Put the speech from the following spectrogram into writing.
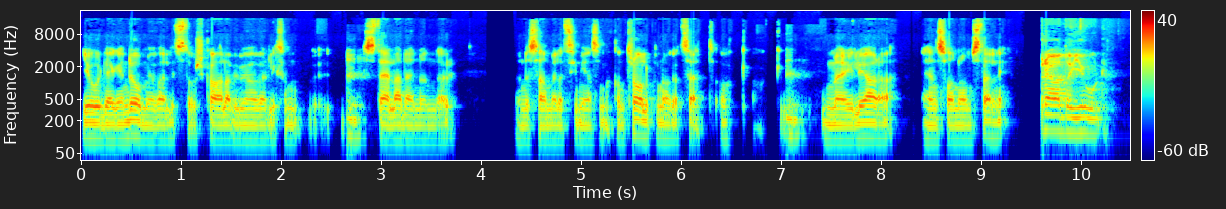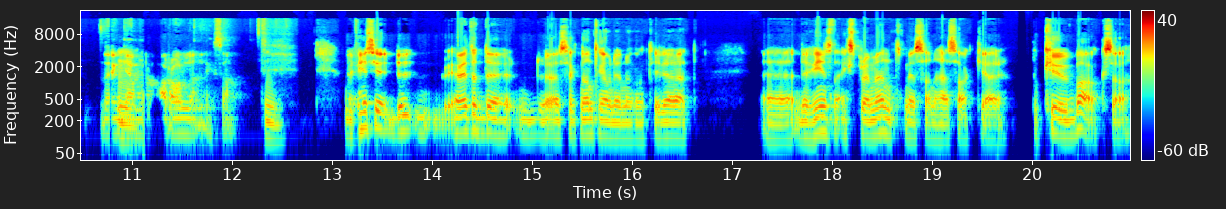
jordegendom i väldigt stor skala. Vi behöver liksom mm. ställa den under under samhällets gemensamma kontroll på något sätt och, och mm. möjliggöra en sån omställning. Bröd och jord, den mm. gamla parollen. Liksom. Mm. Det finns ju, du, jag vet att du, du har sagt någonting om det någon gång tidigare. Att, eh, det finns experiment med sådana här saker på Kuba också.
